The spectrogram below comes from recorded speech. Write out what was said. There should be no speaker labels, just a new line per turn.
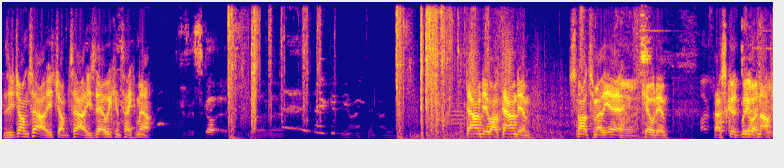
Has he jumped out? He's jumped out. He's there. We can take him out. Downed him. I've downed him. Sniped him out of the air.
Nice.
Killed him. That's good. We got enough.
